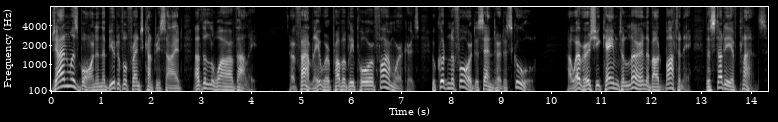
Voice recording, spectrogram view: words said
Jeanne was born in the beautiful French countryside of the Loire Valley. Her family were probably poor farm workers who couldn't afford to send her to school. However, she came to learn about botany, the study of plants.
